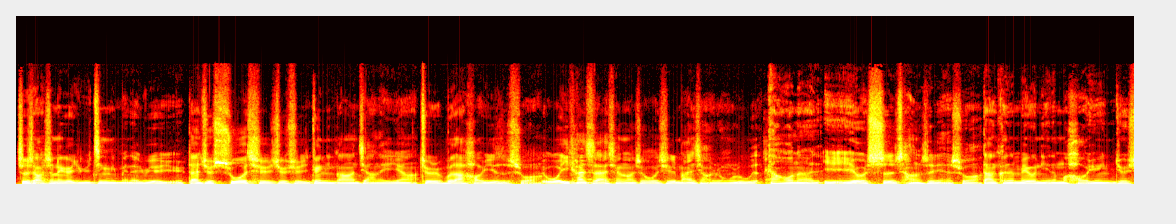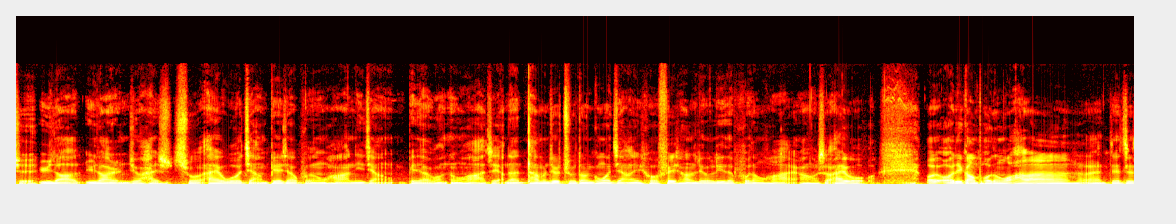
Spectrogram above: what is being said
至少是那个语境里面的粤语。但去说其实就是跟你刚刚讲的一样，就是不大好意思说。我一开始来香港的时候，我其实蛮想融入的，然后呢也也有试尝试点说，但可能没有你那么好运，就是遇到遇到人就还是说，哎，我讲蹩脚普通话，你讲蹩脚广东话这样。那他们就主动跟我讲了一口非常流利的普通话，然后说，哎我我我得讲普通话啦，哎对这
